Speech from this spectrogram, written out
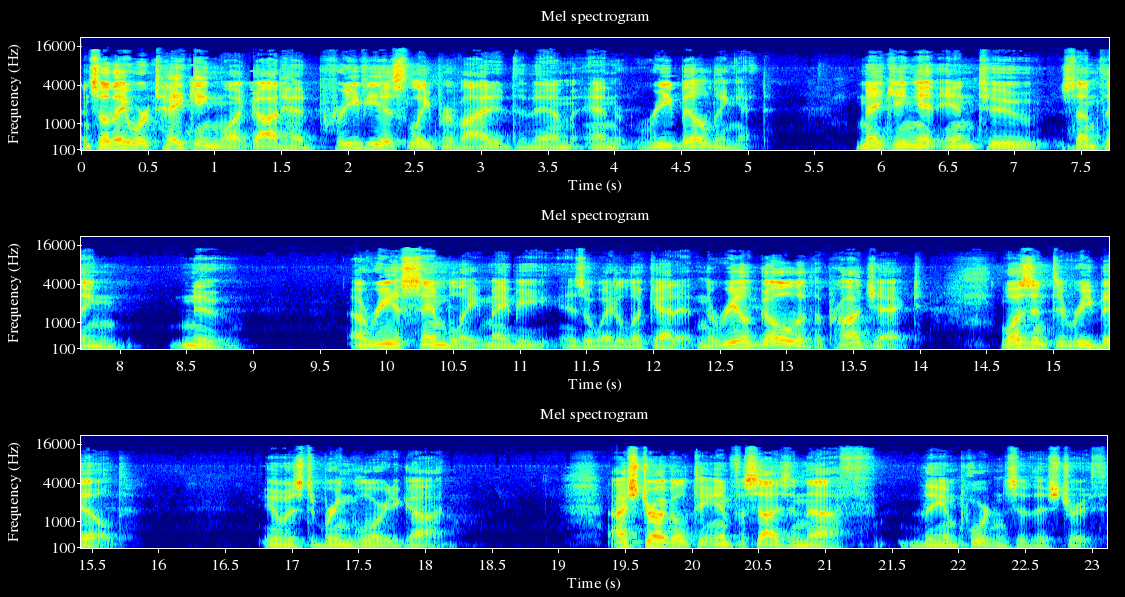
And so they were taking what God had previously provided to them and rebuilding it, making it into something new, a reassembly, maybe, is a way to look at it. And the real goal of the project wasn't to rebuild, it was to bring glory to God. I struggle to emphasize enough the importance of this truth.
